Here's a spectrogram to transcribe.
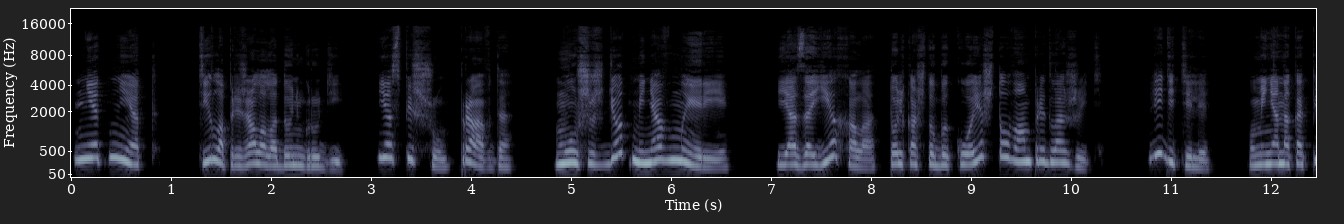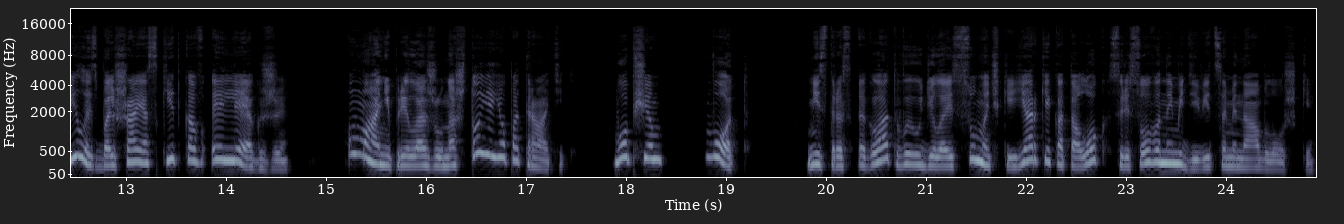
«Нет-нет», — Тила прижала ладонь к груди. «Я спешу, правда. Муж ждет меня в мэрии. Я заехала, только чтобы кое-что вам предложить. Видите ли, у меня накопилась большая скидка в Элегжи, Ума не приложу, на что ее потратить. В общем, вот. Мистерс Эглат выудила из сумочки яркий каталог с рисованными девицами на обложке.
